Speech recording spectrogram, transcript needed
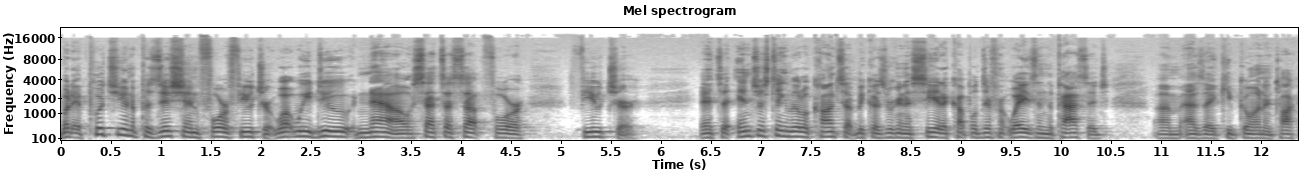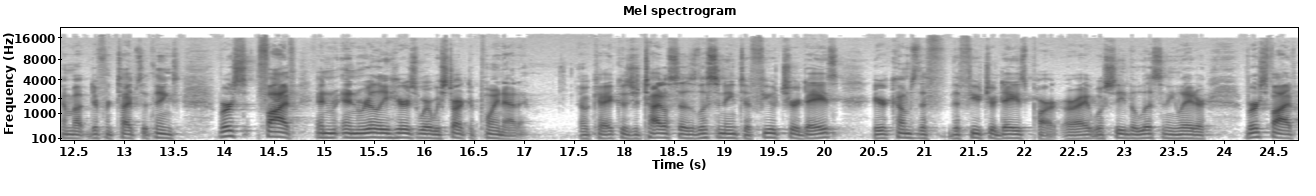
but it puts you in a position for future. What we do now sets us up for future. And it's an interesting little concept because we're going to see it a couple different ways in the passage um, as I keep going and talking about different types of things. Verse 5, and, and really here's where we start to point at it, okay? Because your title says listening to future days. Here comes the, the future days part, all right? We'll see the listening later. Verse 5,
